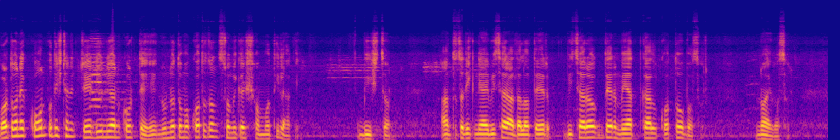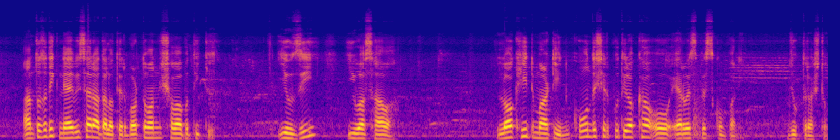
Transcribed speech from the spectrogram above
বর্তমানে কোন প্রতিষ্ঠানে ট্রেড ইউনিয়ন করতে ন্যূনতম কতজন শ্রমিকের সম্মতি লাগে? বিশ জন। আন্তর্জাতিক ন্যায় বিচার আদালতের বিচারকদের মেয়াদকাল কত বছর? নয় বছর। আন্তর্জাতিক ন্যায় বিচার আদালতের বর্তমান সভাপতি কে? ইউজি ইউয়াসাওয়া লকহিড মার্টিন কোন দেশের প্রতিরক্ষা ও এরোস্পেস কোম্পানি? যুক্তরাষ্ট্র।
